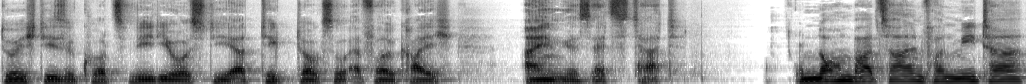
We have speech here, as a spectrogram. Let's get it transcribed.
durch diese Kurzvideos, die ja TikTok so erfolgreich eingesetzt hat. Und noch ein paar Zahlen von Meta.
